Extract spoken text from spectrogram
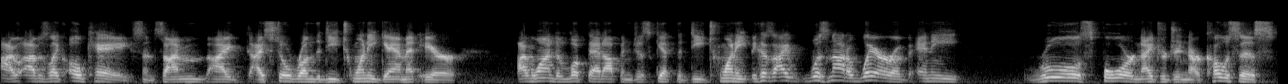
I, I was like, okay, since I'm I, I still run the D20 gamut here, I wanted to look that up and just get the D20 because I was not aware of any rules for nitrogen narcosis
